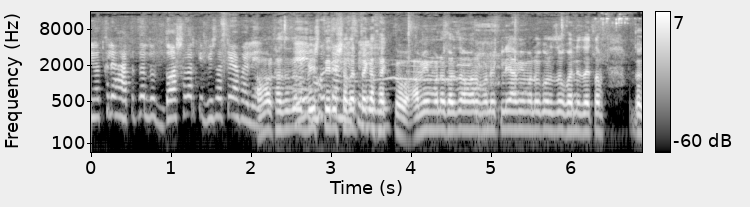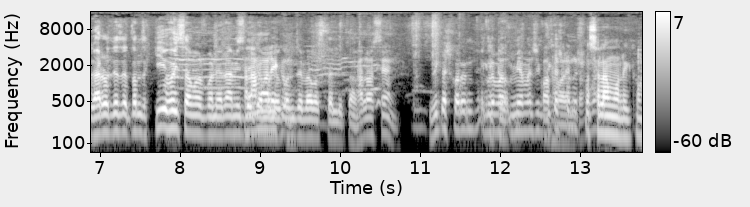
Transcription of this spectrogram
নিয়ত খালি হাতে তো দশ হাজার কি বিশ হাজার টাকা পাইলে? আমার কাছে হাজার আমি টাকা থাকতো। আমি মনে করি যে আমার মনে করি আমি মনে করি যে ওখানে যেতাম ঘাড়ো দিয়ে যেতাম যে কি হয়েছে আমার বোনের আমি দেখে মনে আলাইকুম। যে ব্যবস্থা নিতাম। ভালো আছেন? জিজ্ঞেস করেন এগুলো মেয়ে মানুষ কথা জিজ্ঞেস করেন। আসসালামু আলাইকুম।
